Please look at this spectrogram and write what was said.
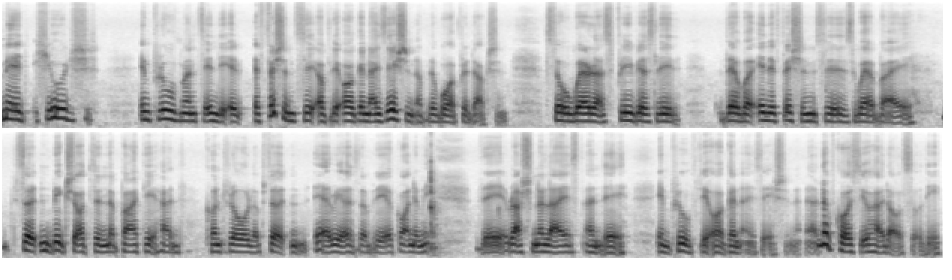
made huge improvements in the efficiency of the organization of the war production. So whereas previously there were inefficiencies whereby certain big shots in the party had control of certain areas of the economy, they rationalized and they improved the organization. And of course you had also the,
